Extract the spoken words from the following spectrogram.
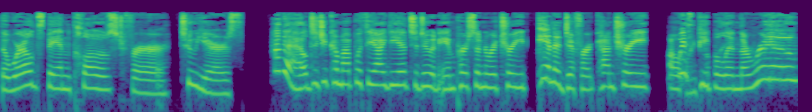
The world's been closed for two years. How the hell did you come up with the idea to do an in-person retreat in a different country Oh, with people in the room?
